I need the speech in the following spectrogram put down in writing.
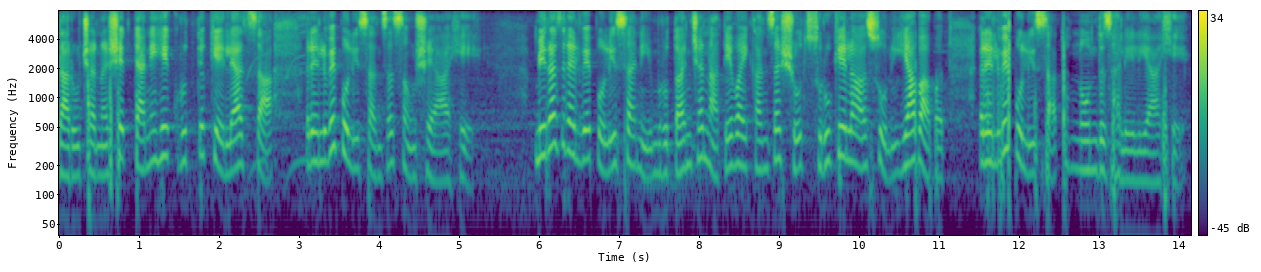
दारूच्या नशेत त्याने हे कृत्य केल्याचा रेल्वे पोलिसांचा संशय आहे. मिरज रेल्वे पोलिसांनी मृतांच्या नातेवाईकांचा शोध सुरू केला असून याबाबत रेल्वे पोलिसात नोंद झालेली आहे.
